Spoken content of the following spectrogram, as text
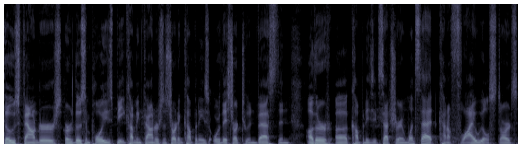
Those founders or those employees becoming founders and starting companies, or they start to invest in other uh, companies, et cetera. And once that kind of flywheel starts,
